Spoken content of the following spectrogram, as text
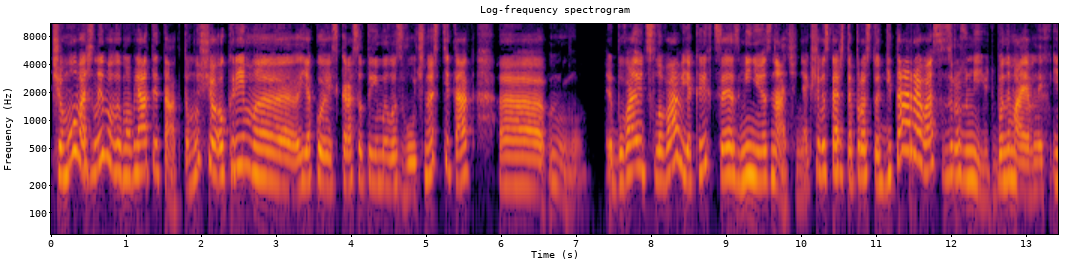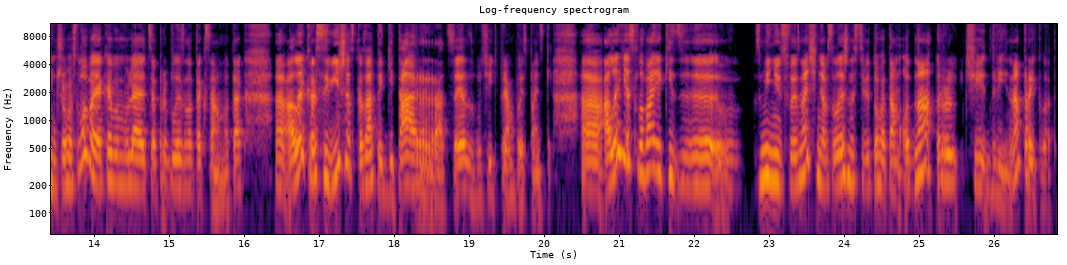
Чому важливо вимовляти так? Тому що окрім е, якоїсь красоти і милозвучності, так, е, бувають слова, в яких це змінює значення. Якщо ви скажете просто гітара, вас зрозуміють, бо немає в них іншого слова, яке вимовляється приблизно так само. Так? Е, Але красивіше сказати гітара, це звучить прямо по-іспанськи. Е, Але є слова, які е, змінюють своє значення в залежності від того, там одна р чи дві. Наприклад,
